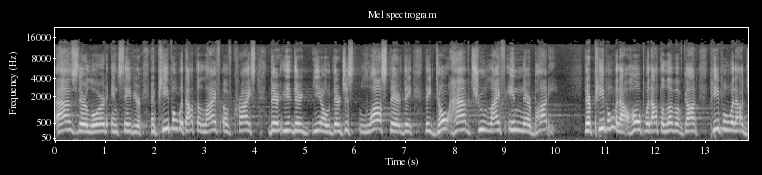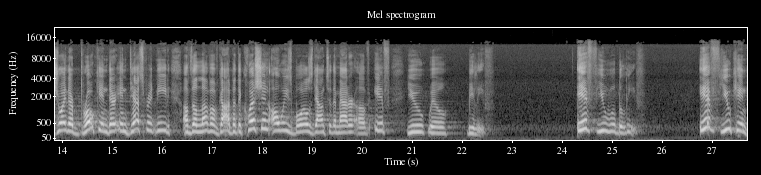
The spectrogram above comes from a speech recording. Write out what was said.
as their Lord and Savior. And people without the life of Christ, they're, they're, you know, they're just lost there. They, they don't have true life in their body. They're people without hope, without the love of God, people without joy. They're broken. They're in desperate need of the love of God. But the question always boils down to the matter of if you will believe. If you will believe. If you can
